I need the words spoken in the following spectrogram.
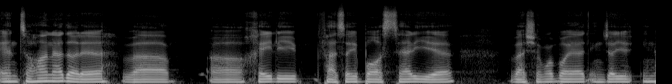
انتها نداره و خیلی فضای بازتریه و شما باید اینجا این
